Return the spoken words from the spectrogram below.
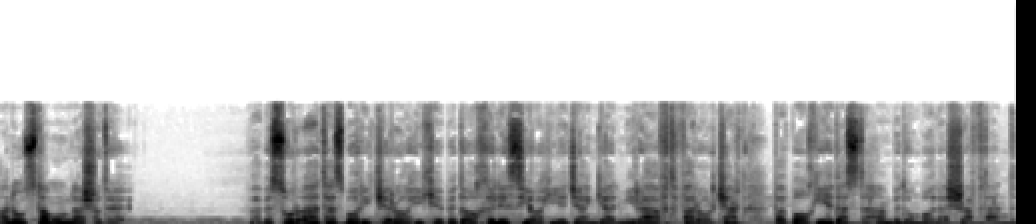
هنوز تموم نشده. و به سرعت از باریک راهی که به داخل سیاهی جنگل می رفت فرار کرد و باقی دست هم به دنبالش رفتند.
